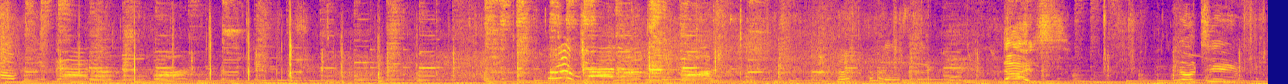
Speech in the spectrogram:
help me. Nice. Go team.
